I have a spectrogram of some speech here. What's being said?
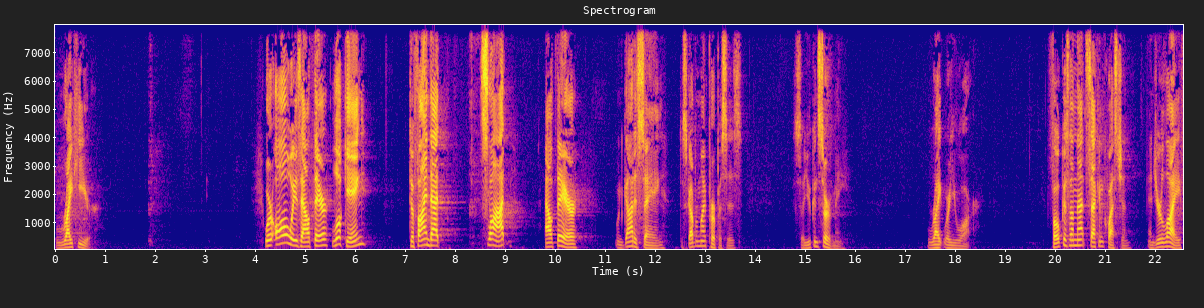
right here? We're always out there looking to find that slot out there when God is saying, Discover my purposes so you can serve me right where you are. Focus on that second question, and your life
